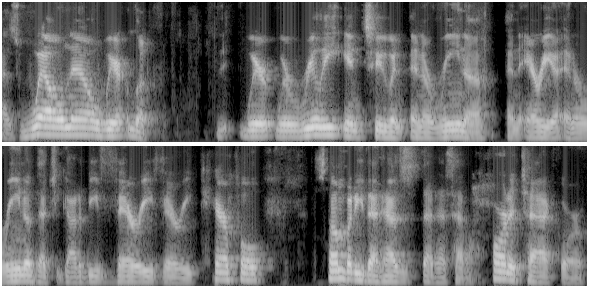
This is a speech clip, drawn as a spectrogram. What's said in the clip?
as well. Now we're look, we're we're really into an, an arena, an area, an arena that you got to be very very careful somebody that has that has had a heart attack or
